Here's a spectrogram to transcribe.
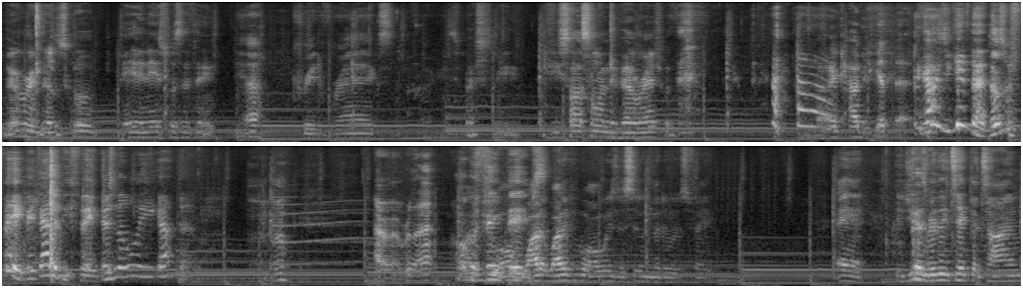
Remember in middle school, bathing apes was the thing. Yeah, creative rags. Especially if you saw someone in Bell Ranch with that. Like, how'd you get that? Like, how did you get that? Those are fake. They gotta be fake. There's no way you got that. Mm-hmm. I remember that. All Why the fake people, Bapes. why, why do people always assume that it was fake? And did you 'Cause- really take the time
